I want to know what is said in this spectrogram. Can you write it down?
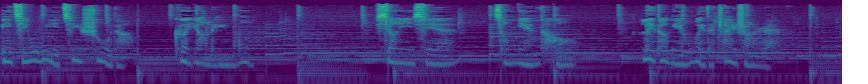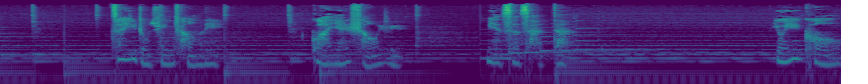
以及无以计数的各样林木，像一些从年头累到年尾的寨上人，在一种寻常里，寡言少语。面色惨淡，有一口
